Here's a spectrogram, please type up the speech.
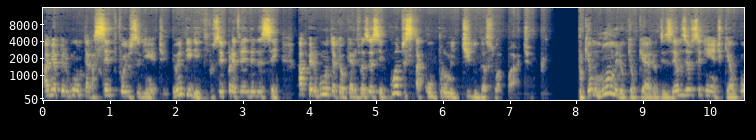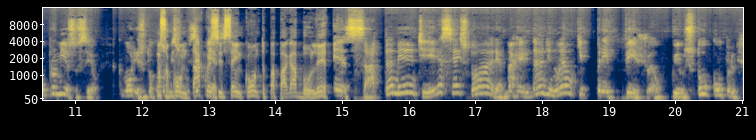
A minha pergunta era, sempre foi o seguinte: eu entendi, você prefere dizer A pergunta que eu quero fazer é assim: quanto está comprometido da sua parte? Porque é um número que eu quero dizer, dizer o seguinte, que é o compromisso seu. Maurício, estou Posso contar com esse 100 conto para pagar boleto? Exatamente, essa é a história. Na realidade, não é o que prevejo, é o que eu estou comprometido.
